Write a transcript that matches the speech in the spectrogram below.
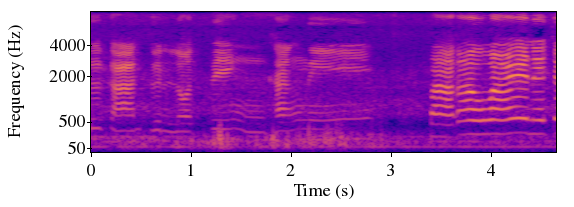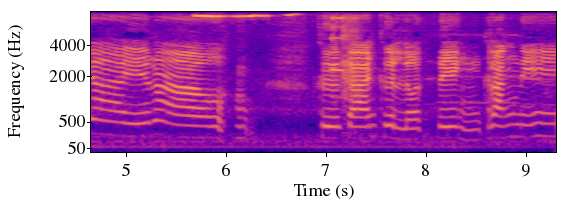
ือการขึ้นรถซิ่งครั้งนี้ฝากเอาไว้ในใจเรา คือการขึ้นรถซิ่งครั้งนี้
